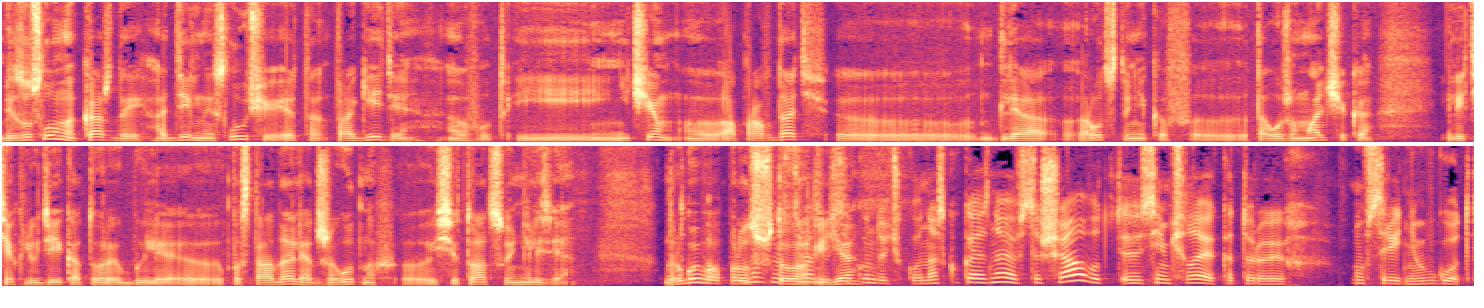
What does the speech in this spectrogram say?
Безусловно, каждый отдельный случай – это трагедия, вот, и ничем э, оправдать э, для родственников э, того же мальчика или тех людей, которые были пострадали от животных, ситуацию нельзя. Другой вот, вопрос, можно что сразу я... секундочку. Насколько я знаю, в США вот семь человек, которых ну, в среднем в год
